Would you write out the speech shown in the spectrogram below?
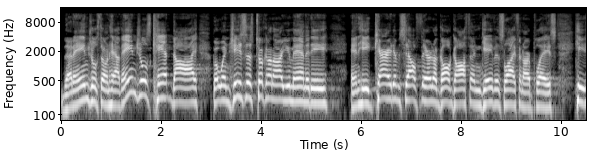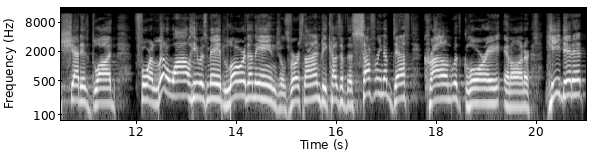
that angels don't have. Angels can't die, but when Jesus took on our humanity and he carried himself there to Golgotha and gave his life in our place, he shed his blood. For a little while he was made lower than the angels. Verse 9, because of the suffering of death, crowned with glory and honor. He did it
